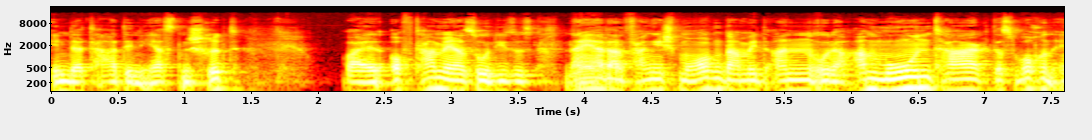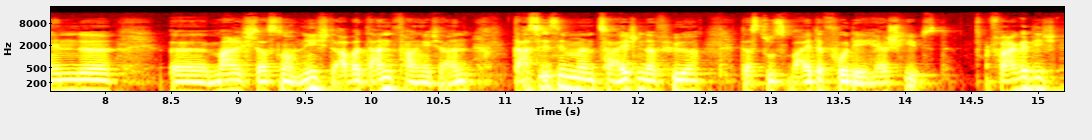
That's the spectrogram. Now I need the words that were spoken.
in der Tat den ersten Schritt. Weil oft haben wir ja so dieses, naja, dann fange ich morgen damit an oder am Montag, das Wochenende, äh, mache ich das noch nicht, aber dann fange ich an. Das ist immer ein Zeichen dafür, dass du es weiter vor dir herschiebst. Frage dich,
